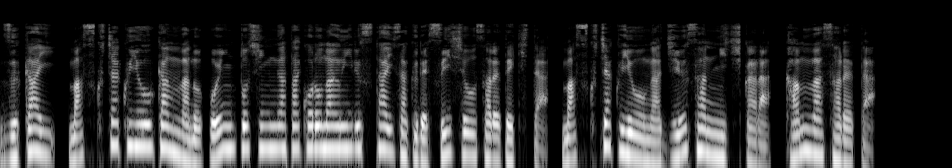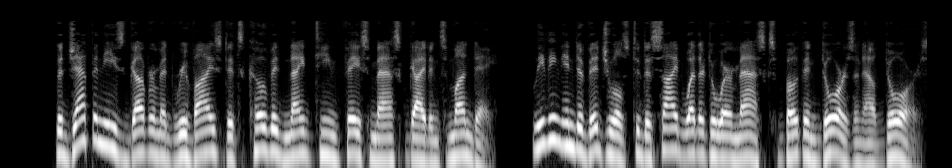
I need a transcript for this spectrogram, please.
図解、マスク着用緩和のポイント新型コロナウイルス対策で推奨されてきたマスク着用が13日から緩和された。The Japanese government revised its COVID-19 face mask guidance Monday, leaving individuals to decide whether to wear masks both indoors and outdoors.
